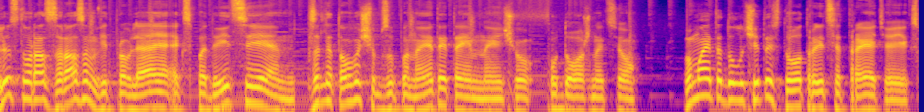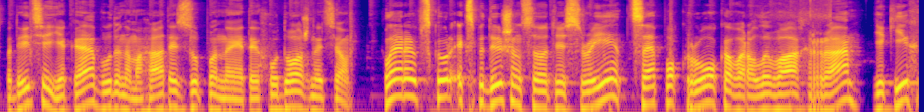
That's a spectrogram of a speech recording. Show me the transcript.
Людство раз за разом відправляє експедиції задля того, щоб зупинити таємничу художницю. Ви маєте долучитись до 33-ї експедиції, яка буде намагатись зупинити художницю. Clair Obscure Expedition 33 – це покрокова ролева гра, яких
